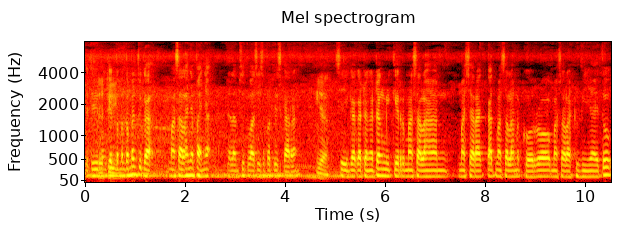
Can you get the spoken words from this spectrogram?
Jadi, mungkin teman-teman juga masalahnya banyak dalam situasi seperti sekarang. Iya. Sehingga kadang-kadang mikir masalah masyarakat, masalah negara, masalah dunia itu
